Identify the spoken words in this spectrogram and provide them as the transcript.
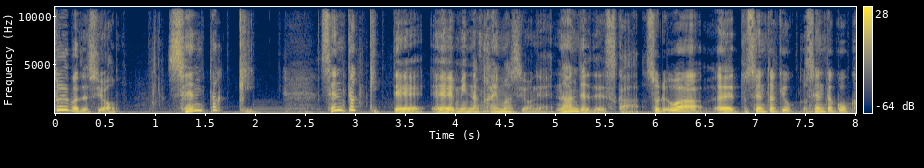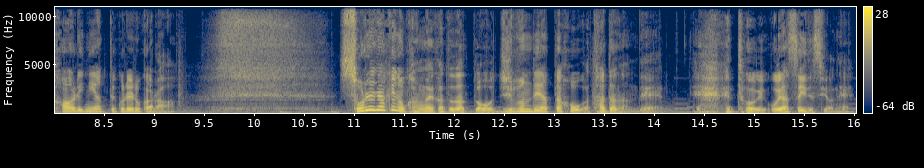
例えばですよ洗濯機洗濯機って、えー、みんな買いますよね。なんでですか？それは、えー、と洗濯洗濯を代わりにやってくれるからそれだけの考え方だと自分でやった方がタダなんで、えっと、お安いですよね。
